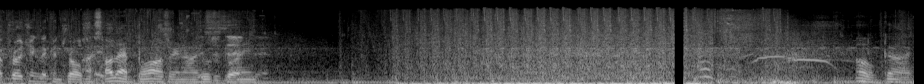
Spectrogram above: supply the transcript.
Approaching the control I station. saw that boss right now. He This was is it. flying. Oh god.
